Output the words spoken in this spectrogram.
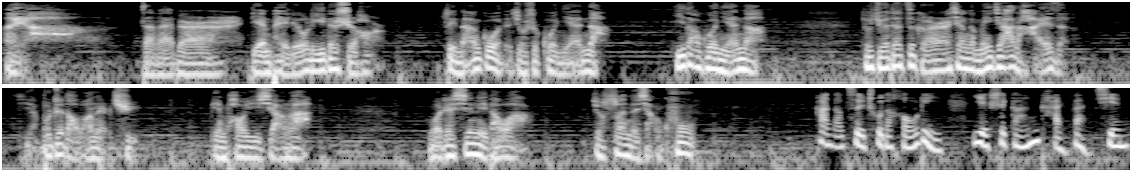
哎呀，在外边颠沛流离的时候，最难过的就是过年呐！一到过年呐。”就觉得自个儿像个没家的孩子，也不知道往哪儿去。鞭炮一响啊，我这心里头啊，就酸的想哭。看到此处的侯丽也是感慨万千，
